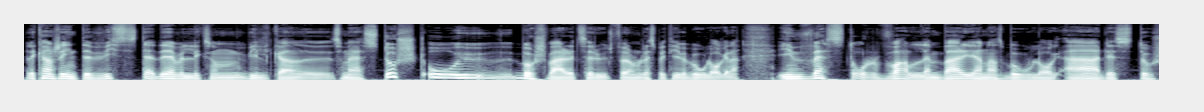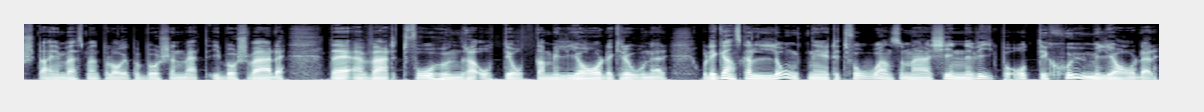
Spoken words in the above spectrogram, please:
eller kanske inte visste, det är väl liksom vilka eh, som är störst och hur börsvärdet ser ut för de respektive bolagen. Investor, Wallenbergarnas bolag, är det största investmentbolaget på börsen mätt i börsvärde. Det är värt 288 miljarder kronor och det är ganska långt ner till tvåan som är Kinnevik på 87 miljarder.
